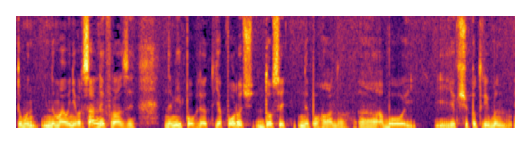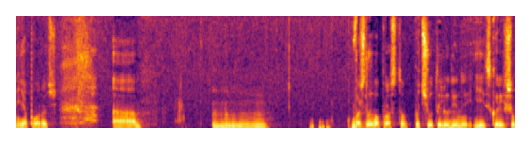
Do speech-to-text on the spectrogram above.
Тому немає універсальної фрази. На мій погляд, я поруч досить непогано. Або якщо потрібен, я поруч. Важливо просто почути людину і скоріше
